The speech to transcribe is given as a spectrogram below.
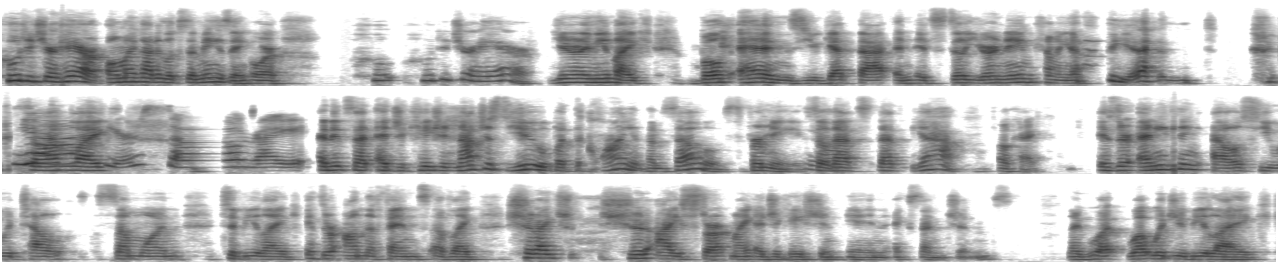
who did your hair? Oh my god, it looks amazing. Or who did your hair? You know what I mean? Like both ends, you get that, and it's still your name coming out at the end. so I'm Yeah, like, you're so right. and it's that education, not just you, but the client themselves for me. So that's that, yeah. Okay. Is there anything else you would tell someone to be like, if they're on the fence of like, should I, should I start my education in extensions? Like what, what would you be like?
